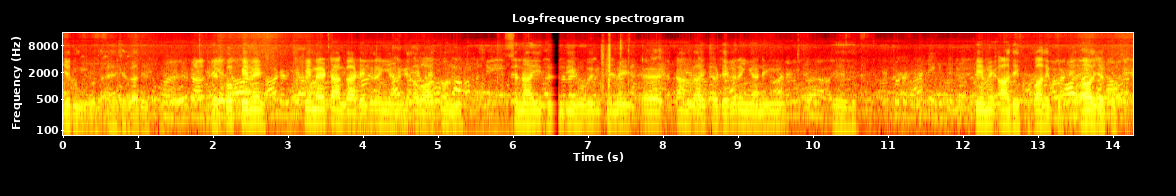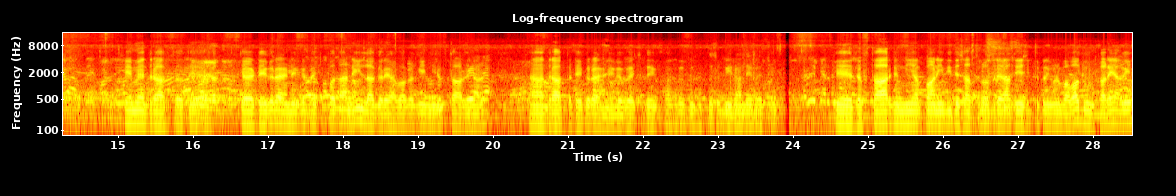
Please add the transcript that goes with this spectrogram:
ਜ਼ਰੂਰ ਹੈ ਇਸ ਜਗ੍ਹਾ ਦੇ ਉੱਤੇ ਦੇਖੋ ਕਿਵੇਂ ਕਿਵੇਂ ਢਾਂਗਾ ਡਿੱਗ ਰਹੀਆਂ ਨੇ ਆਵਾਜ਼ ਤੁਹਾਨੂੰ ਸੁਣਾਈ ਦਿੰਦੀ ਹੋਵੇਗੀ ਕਿਵੇਂ ਅਹ, ਢਾਂਗਾ ਇੱਥੇ ਡਿੱਗ ਰਹੀਆਂ ਨੇਗੀਆਂ ਤੇ ਕਿਵੇਂ? ਆ ਦੇਖੋ ਆ ਦੇਖੋ, ਆਹ ਦੇਖੋ। ਕਿਵੇਂ ਦਰਖਤ ਤੇ ਡਿੱਗ ਰਹੇ ਨੇ ਕਿ ਵਿੱਚ, ਪਤਾ ਨਹੀਂ ਲੱਗ ਰਿਹਾ ਵਾ ਕਿ ਇੰਨੀ ਰਫ਼ਤਾਰ ਦੇ ਨਾਲ ਦਰਖਤ ਡਿੱਗ ਰਹੇ ਨੇ ਕਿ ਵਿੱਚ, ਦੇਖ ਸਕਦੇ ਤੁਸੀਂ ਤਸਵੀਰਾਂ ਦੇ ਵਿੱਚ। ਕਿ ਰਫ਼ਤਾਰ ਕਿੰਨੀ ਆ ਪਾਣੀ ਦੀ ਤੇ ਸਤਲੁਜ ਦਰਿਆ ਦੀ, ਅਸੀਂ ਤਕਰੀਬਨ ਬਾਬਾ ਦੂਰ ਖੜੇ ਆਗੇ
